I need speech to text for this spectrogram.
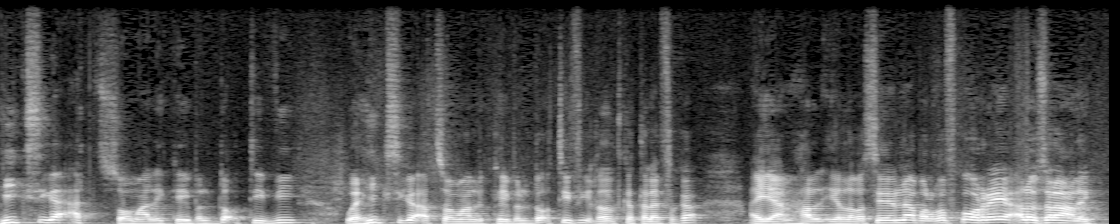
hiigsiga at somali cable dot t v. Waa hiigsiga at somali cable dot t v. Qadadka taleefonka ayaan hal iyo laba siinaynaa bal qof ka horreeya alo salaamu calaykum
